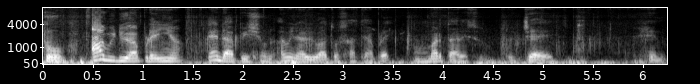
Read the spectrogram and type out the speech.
તો આ વીડિયો આપણે અહીંયા એન્ડ આપીશું આવીને આવી વાતો સાથે આપણે મળતા રહીશું. તો જય હિન્દ.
